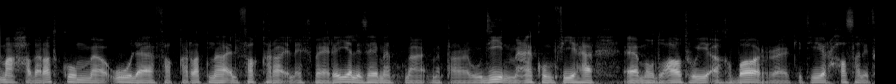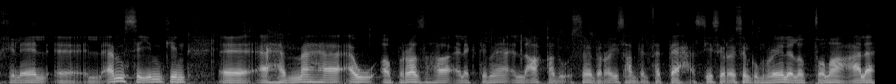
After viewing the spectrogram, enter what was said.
مع حضراتكم أولى فقراتنا الفقرة الإخبارية اللي زي ما متعودين معاكم فيها آه، موضوعات وأخبار كتير حصلت خلال آه، الأمس. يمكن آه، أهمها أو أبرزها الاجتماع اللي عقده السيد الرئيس عبد الفتاح السيسي رئيس الجمهورية للاطلاع على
